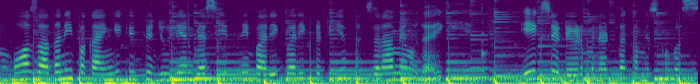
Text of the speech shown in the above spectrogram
हम बहुत ज़्यादा नहीं पकाएँगे क्योंकि जूलियन वैसे ही इतनी बारीक बारीक कटी है तो ज़रा में हो जाएगी ये। एक से डेढ़ मिनट तक हम इसको बस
